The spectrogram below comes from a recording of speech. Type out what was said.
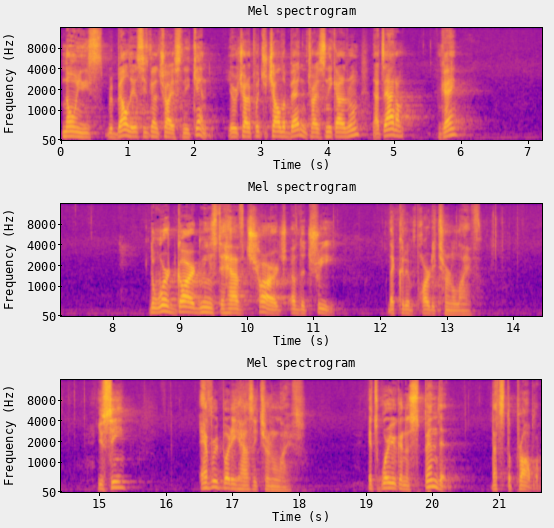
Knowing he's rebellious, he's going to try to sneak in. You ever try to put your child to bed and try to sneak out of the room? That's Adam. Okay? The word guard means to have charge of the tree that could impart eternal life. You see, everybody has eternal life. It's where you're going to spend it that's the problem.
